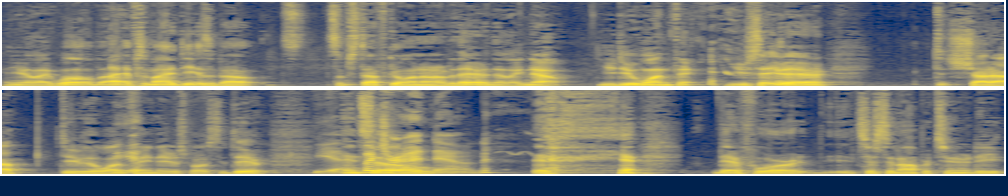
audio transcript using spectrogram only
And you're like, well, but I have some ideas about some stuff going on over there. And they're like, no, you do one thing. You stay there, shut up, do the one yeah. thing that you're supposed to do. Yeah, and put so, your head down. yeah. Therefore, it's just an opportunity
